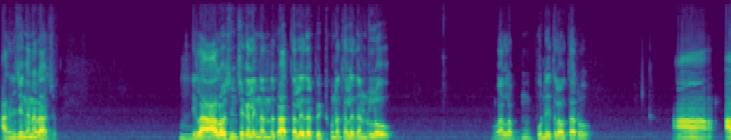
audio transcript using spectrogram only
అది నిజంగానే రాజు. ఇలా ఆలోచించగలిగినందుకు ఆ తల్లిదండ్రులు పెట్టుకున్న తల్లిదండ్రులు వాళ్ళ పునీతులు అవుతారు. ఆ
